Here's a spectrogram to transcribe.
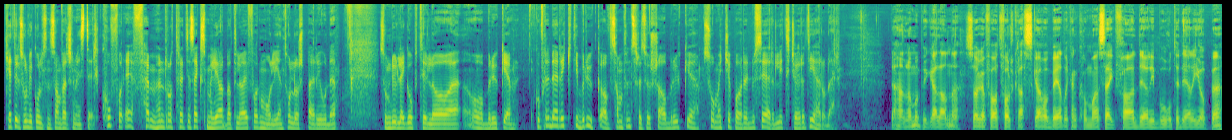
Ketil Solvik-Olsen, samferdselsminister. Hvorfor er 536 milliarder til veiformål i en tolvårsperiode, som du legger opp til å, å bruke, hvorfor er det riktig bruk av samfunnsressurser å bruke så mye på å redusere litt kjøretid her og der? Det handler om å bygge landet. Sørge for at folk raskere og bedre kan komme seg fra der de bor til der de jobber.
